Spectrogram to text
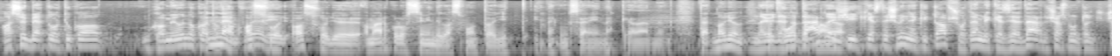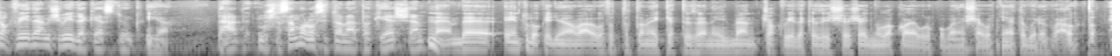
Az, hogy betoltuk a kamionokat a Nem, az hogy, az, hogy a Marco Rossi mindig azt mondta, hogy itt, itt nekünk szerénynek kell lennünk. Tehát nagyon... Na jó, de hát a Dárda olyan... is így kezdte, és mindenki tapsolt, emlékezzél, Dárda is azt mondta, hogy csak védelem, és védekeztünk. Igen. Tehát most a Szamaroszi találta ki, ez sem? Nem, de én tudok egy olyan válogatottat, amely 2004-ben csak védekezéssel és egy 0 Európa bajnokságot nyert a görög válogatott.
